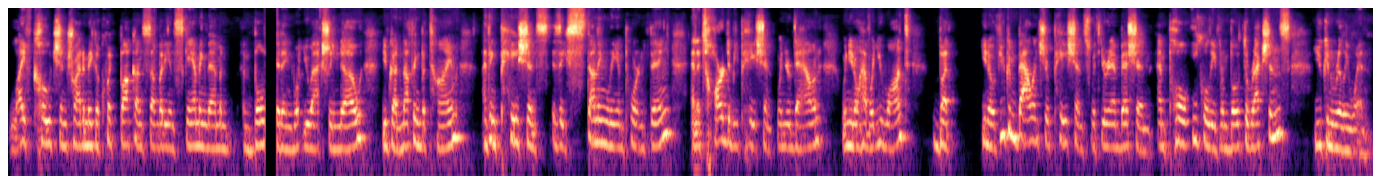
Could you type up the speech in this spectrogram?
life coach and try to make a quick buck on somebody and scamming them and, and bullshitting what you actually know. You've got nothing but time. I think patience is a stunningly important thing. And it's hard to be patient when you're down, when you don't have what you want. But you know, if you can balance your patience with your ambition and pull equally from both directions, you can really win.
